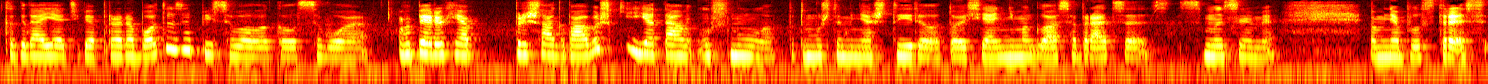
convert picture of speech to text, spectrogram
когда я тебе про работу записывала голосовое, во-первых, я пришла к бабушке, и я там уснула, потому что меня штырило, то есть я не могла собраться с, с мыслями. У меня был стресс,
